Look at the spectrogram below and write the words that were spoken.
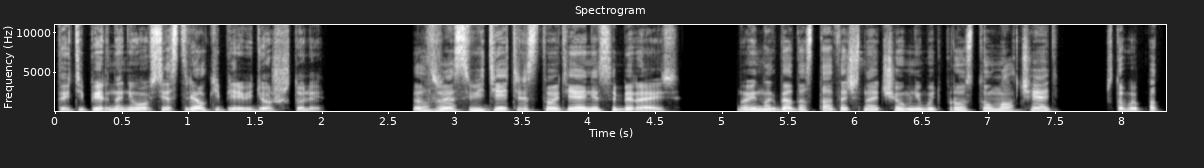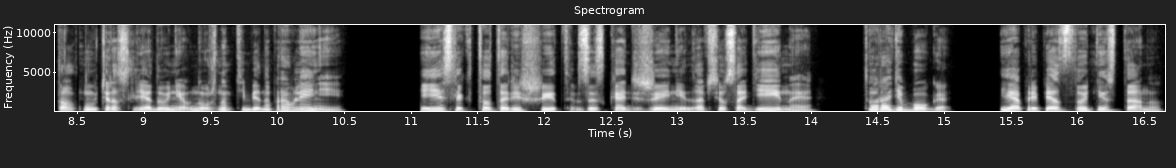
Ты теперь на него все стрелки переведешь, что ли? Лжесвидетельствовать я не собираюсь, но иногда достаточно о чем нибудь просто умолчать, чтобы подтолкнуть расследование в нужном тебе направлении. И если кто-то решит взыскать Жене за все содеянное, то ради бога, я препятствовать не стану.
